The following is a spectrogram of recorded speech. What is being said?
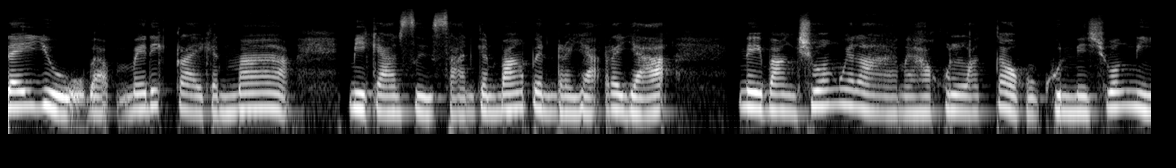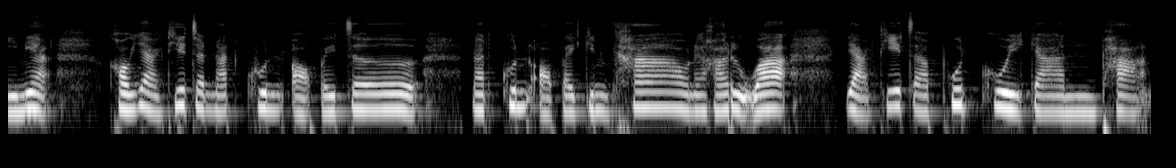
ได้อยู่แบบไม่ได้ไกลกันมาก มีการสื่อสารกันบ้างเป็นระยะระยะ ในบางช่วงเวลานะคะ คนรักเก่าของคุณในช่วงนี้เนี่ยเขาอยากที่จะนัดคุณออกไปเจอ นัดคุณออกไปกินข้าวนะคะ หรือว่าอยากที่จะพูดคุยกันผ่าน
